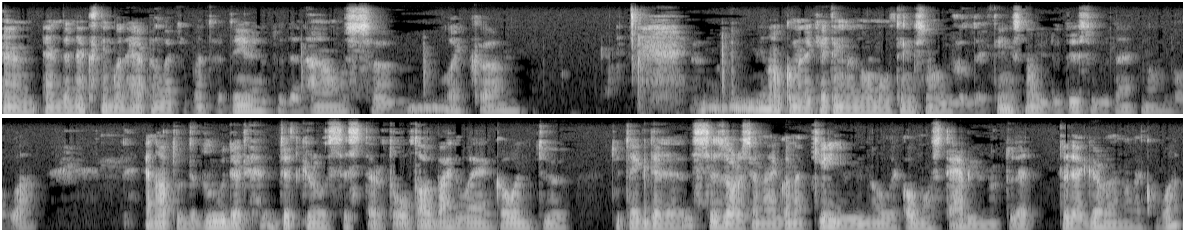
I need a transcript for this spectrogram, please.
And and the next thing what happened like you went there to that house uh, like um, you know, communicating the normal things, you know, usual day things. Now you do this, you do that, know, blah blah. And out of the blue, that that girl's sister told, "Oh, by the way, I'm going to to take the scissors and I'm gonna kill you," you know, like almost stab you, you know, to that to that girl. And I'm like, what?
